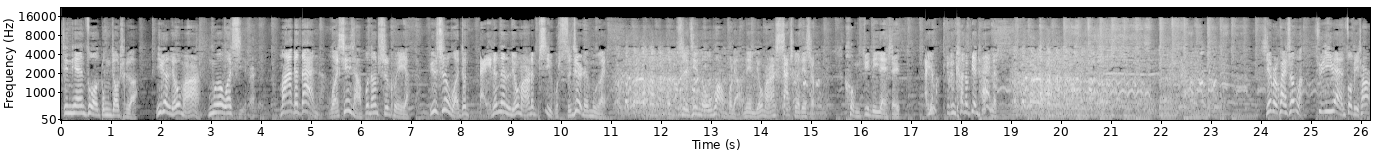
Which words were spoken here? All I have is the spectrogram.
今天坐公交车。一个流氓摸我媳妇儿，妈个蛋呢！我心想不能吃亏呀，于是我就逮着那流氓的屁股使劲的摸呀。我至今都忘不了那流氓下车的时候恐惧的眼神哎呀妈，就跟看到变态了似的。媳妇儿快生了，去医院做 B 超，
